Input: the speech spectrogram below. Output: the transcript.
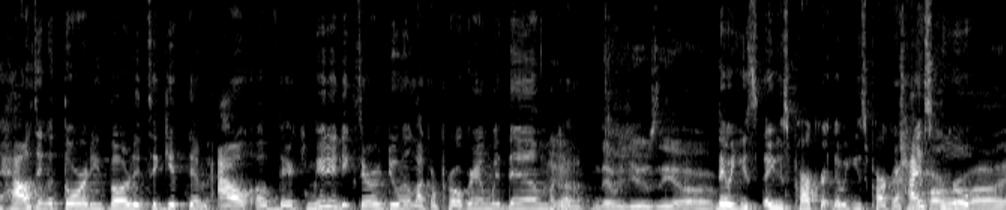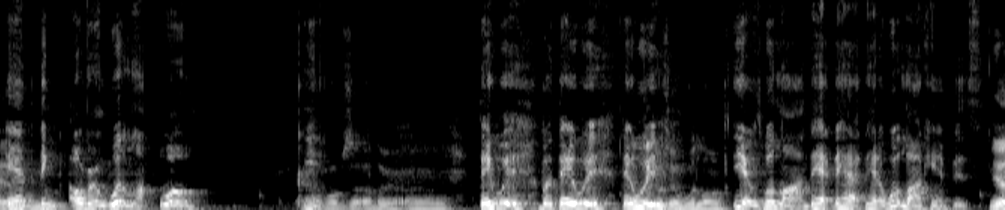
The housing authority voted to get them out of their community because they were doing like a program with them. Like Yeah, a, they would use the uh, they would use they use Parker they would use Parker High Parker School High and, I think over in Woodlawn. Well, God, what was the other? Uh, they would, but they would they I would think it was in Woodlawn. yeah it was Woodlawn. They had they had they had a Woodlawn campus. Yeah,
